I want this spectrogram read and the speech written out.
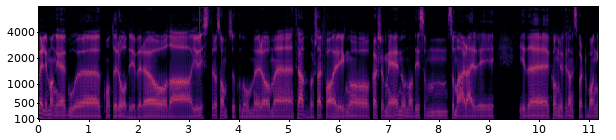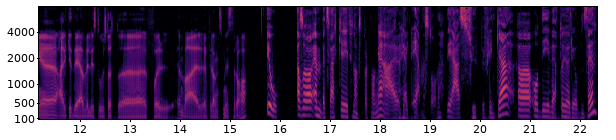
veldig mange gode på måte, rådgivere og da jurister og samfunnsøkonomer og med 30 års erfaring og kanskje mer noen av de som, som er der i, i Det kongelige finansdepartementet. Er ikke det en veldig stor støtte for enhver finansminister å ha? Jo, altså embetsverket i Finansdepartementet er jo helt enestående. De er superflinke, øh, og de vet å gjøre jobben sin.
